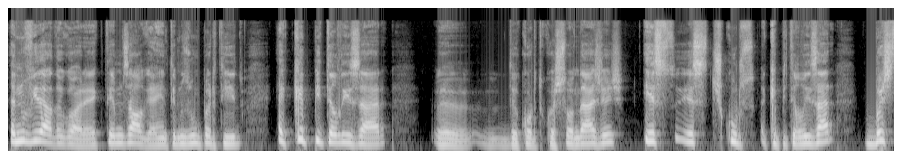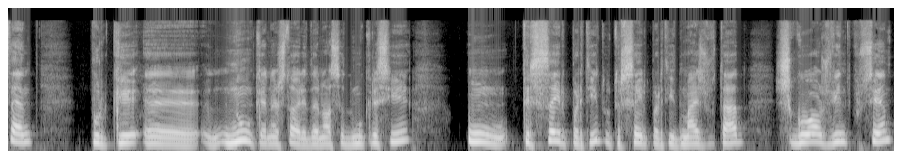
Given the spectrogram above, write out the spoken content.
A novidade agora é que temos alguém, temos um partido a capitalizar, uh, de acordo com as sondagens, esse, esse discurso, a capitalizar bastante, porque uh, nunca na história da nossa democracia um terceiro partido, o terceiro partido mais votado, chegou aos 20%,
